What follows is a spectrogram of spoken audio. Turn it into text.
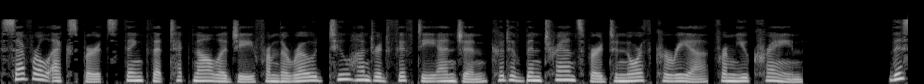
Several experts think that technology from the Road 250 engine could have been transferred to North Korea from Ukraine. This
